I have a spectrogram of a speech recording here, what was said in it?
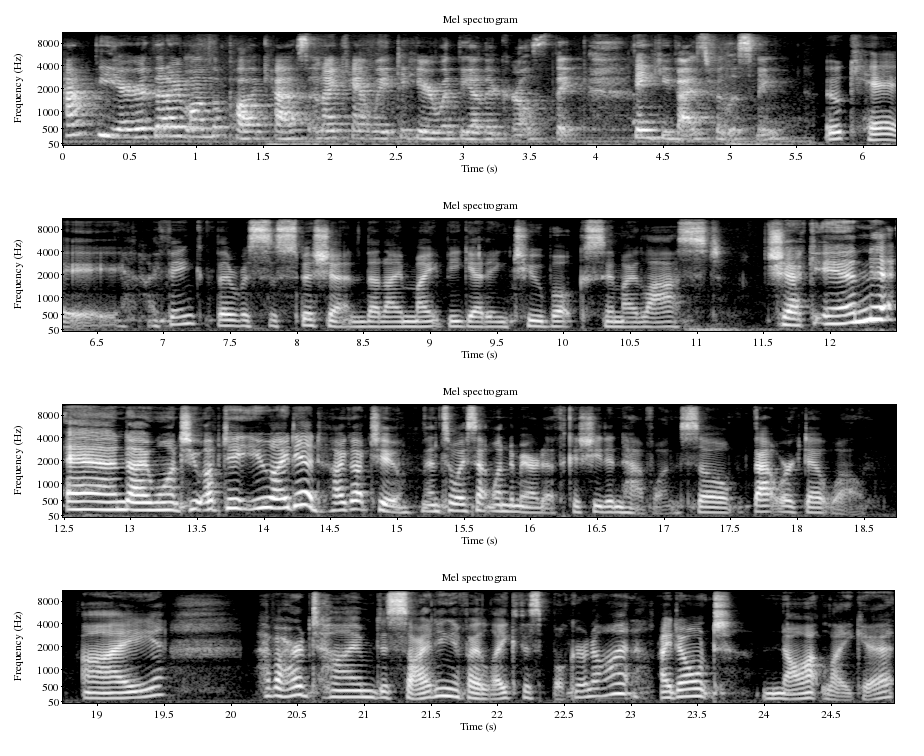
happier that I'm on the podcast, and I can't wait to hear what the other girls think. Thank you guys for listening. Okay. I think there was suspicion that I might be getting two books in my last check in, and I want to update you. I did. I got two. And so I sent one to Meredith because she didn't have one. So that worked out well. I have a hard time deciding if I like this book or not. I don't not like it.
